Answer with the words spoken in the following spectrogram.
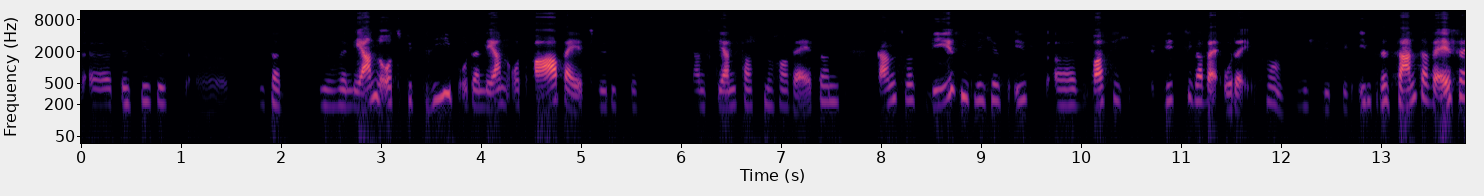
äh, dass dieses, äh, dieser, dieser Lernortbetrieb oder Lernortarbeit, würde ich das ganz gern fast noch erweitern, ganz was Wesentliches ist, äh, was ich witzigerweise, oder hm, nicht witzig, interessanterweise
